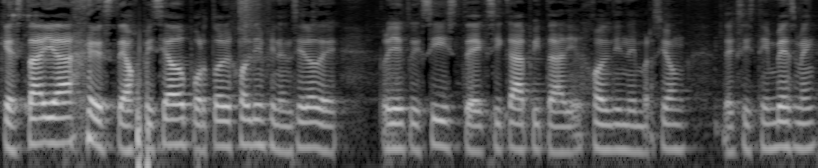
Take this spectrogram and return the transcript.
que está ya este auspiciado por todo el holding financiero de Proyecto Existe, Exi Capital y el holding de inversión de Existe Investment,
